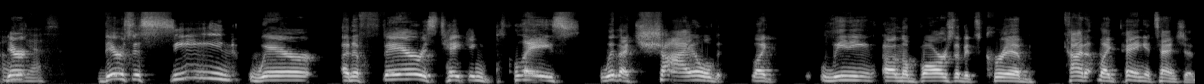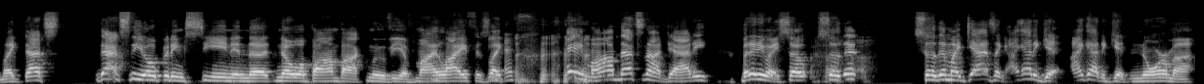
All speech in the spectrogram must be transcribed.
Oh, There- yes. There's a scene where an affair is taking place with a child like leaning on the bars of its crib, kind of like paying attention. Like that's that's the opening scene in the Noah Baumbach movie of my life. Is like, Yes. hey mom, that's not daddy. But anyway, so so then so then my dad's like, I gotta get I gotta get Norma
